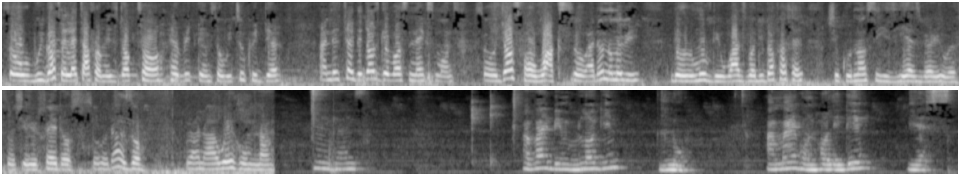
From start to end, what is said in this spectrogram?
So we got a letter from his doctor everything. So we took it there. And they checked. They just gave us next month. So just for wax. So i don't know maybe they'll remove the wax. But the doctor said she could not see his ears very well. So she referred us. So that's all we're on our way home now. Hey guys. Have i been vlogging? No. Am i on holiday? Yes.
